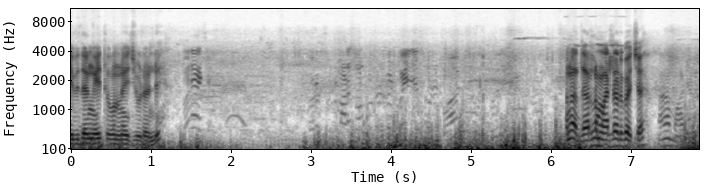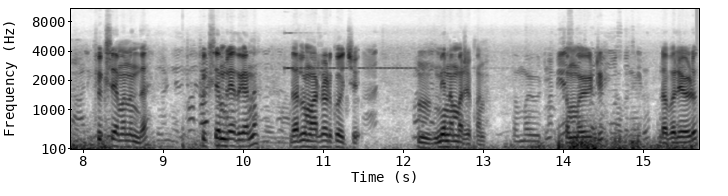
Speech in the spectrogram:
ఏ విధంగా అయితే ఉన్నాయి చూడండి. అన్న ధరలు మాట్లాడుకోవచ్చా. ఫిక్స్ ఏమైనా ఉందా? ఫిక్స్ ఏం లేదు కానీ ధరలు మాట్లాడుకోవచ్చు. మీ నంబర్ చెప్పాను తొంభై ఒకటి తొంభై ఒకటి డబల్ ఏడు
